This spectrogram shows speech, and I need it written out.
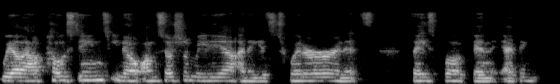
we allow postings, you know, on social media. I think it's Twitter and it's Facebook, and I think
